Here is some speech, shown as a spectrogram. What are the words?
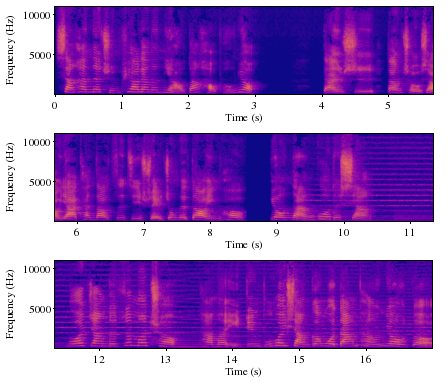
想和那群漂亮的鸟当好朋友。但是，当丑小鸭看到自己水中的倒影后，又难过的想。我长得这么丑，他们一定不会想跟我当朋友的。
